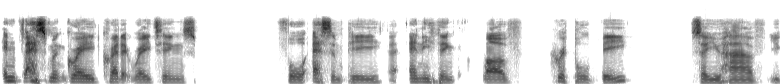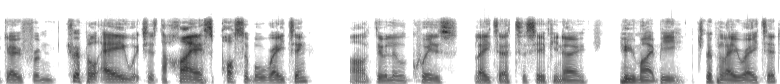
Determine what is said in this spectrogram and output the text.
investment grade credit ratings for S&P, anything above triple B. So you have you go from triple A, which is the highest possible rating. I'll do a little quiz later to see if you know who might be AAA rated,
